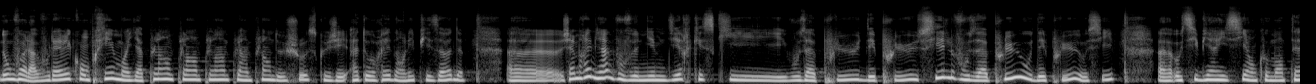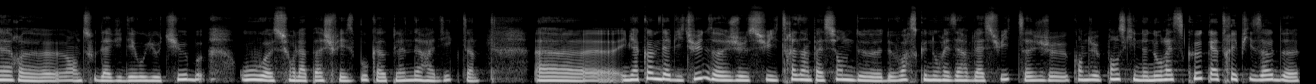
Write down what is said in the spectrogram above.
Euh, donc voilà, vous l'avez compris, moi il y a plein, plein, plein, plein, plein de choses que j'ai adorées dans l'épisode. Euh, j'aimerais bien que vous veniez me dire qu'est-ce qui vous a plu, déplu, s'il vous a plu ou déplu aussi, euh, aussi bien ici en commentaire en dessous de la vidéo YouTube ou sur la page Facebook Outlander Addict. Et bien comme d'habitude, je suis très impatiente de, voir ce que nous réserve la suite. Quand je pense qu'il ne nous reste que quatre épisodes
